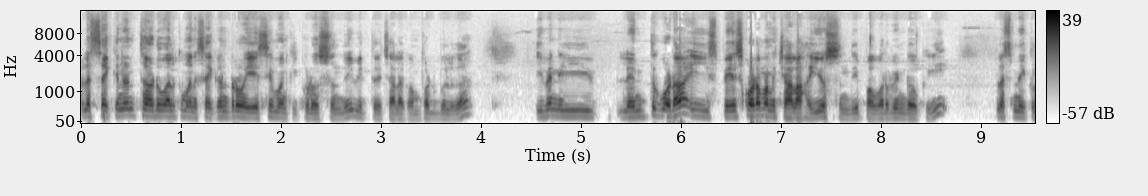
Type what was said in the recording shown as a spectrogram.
ప్లస్ సెకండ్ అండ్ థర్డ్ వాళ్ళకి మనకి సెకండ్ రో ఏసీ మనకి ఇక్కడ వస్తుంది విత్ చాలా కంఫర్టబుల్గా ఈవెన్ ఈ లెంత్ కూడా ఈ స్పేస్ కూడా మనకి చాలా హై వస్తుంది పవర్ విండోకి ప్లస్ మీకు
